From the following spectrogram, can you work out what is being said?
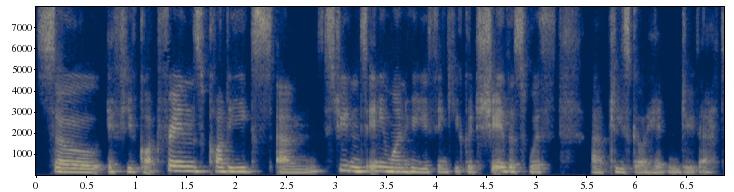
So, if you've got friends, colleagues, um, students, anyone who you think you could share this with, uh, please go ahead and do that.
